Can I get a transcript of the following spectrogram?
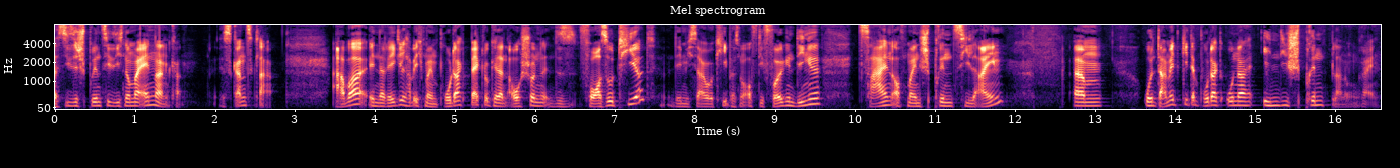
dass dieses Sprintziel sich nochmal ändern kann. Ist ganz klar. Aber in der Regel habe ich meinen Product Backlog ja dann auch schon vorsortiert, indem ich sage, okay, pass mal auf, die folgenden Dinge zahlen auf mein Sprintziel ein. Ähm, und damit geht der Product Owner in die Sprintplanung rein.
